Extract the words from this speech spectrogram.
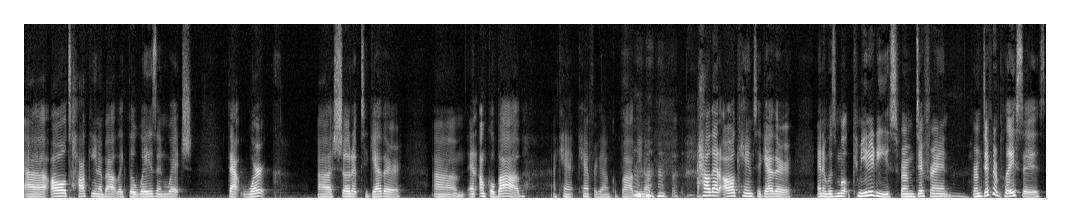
uh, all talking about like the ways in which that work uh, showed up together. Um, and Uncle Bob, I can't can't forget Uncle Bob. You know how that all came together, and it was mo- communities from different mm. from different places,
